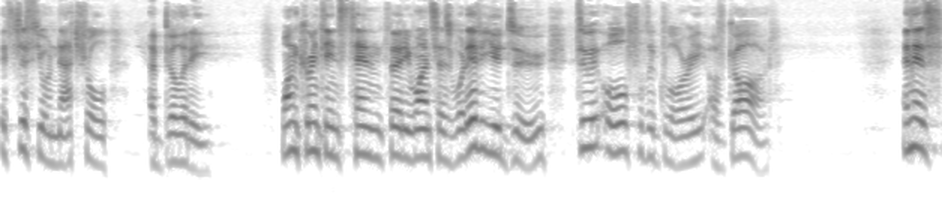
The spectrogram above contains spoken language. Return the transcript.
it's just your natural ability. 1 Corinthians 10:31 says, "Whatever you do, do it all for the glory of God." And there's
